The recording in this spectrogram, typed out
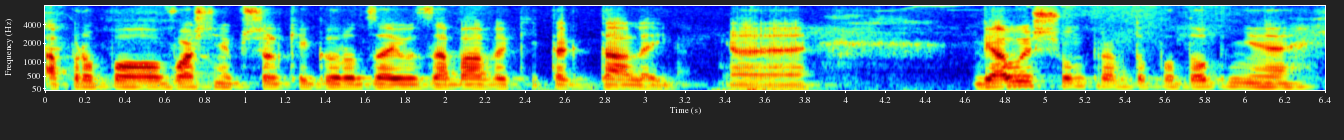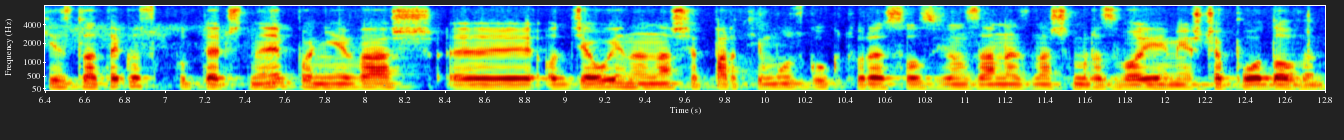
a propos właśnie wszelkiego rodzaju zabawek i tak dalej. Biały szum prawdopodobnie jest dlatego skuteczny, ponieważ y, oddziałuje na nasze partie mózgu, które są związane z naszym rozwojem jeszcze płodowym,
